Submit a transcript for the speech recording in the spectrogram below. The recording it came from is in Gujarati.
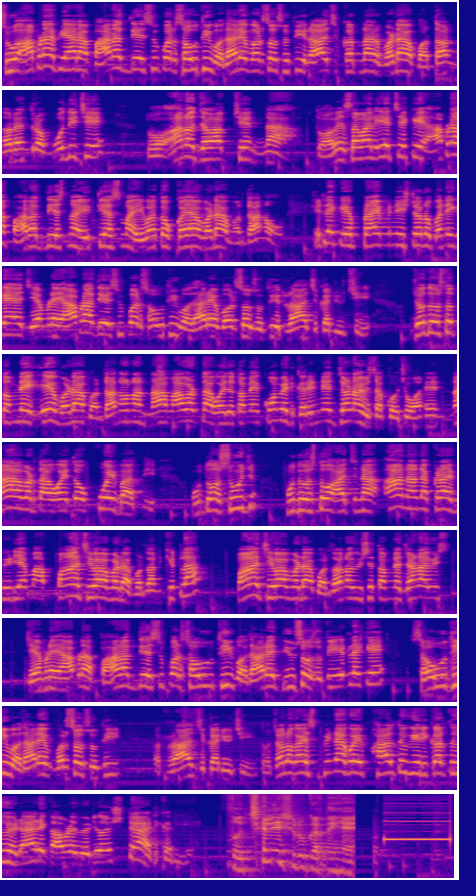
શું આપણા પ્યારા ભારત દેશ ઉપર સૌથી વધારે વર્ષો સુધી રાજ કરનાર વડાપ્રધાન નરેન્દ્ર મોદી છે? તો આનો જવાબ છે ના. તો હવે સવાલ એ છે કે આપણા ભારત દેશના ઇતિહાસમાં એવા તો કયા વડાપ્રધાનો, એટલે કે પ્રાઇમ મિનિસ્ટરો બની ગયા જેમણે આપણા દેશ ઉપર સૌથી વધારે વર્ષો સુધી રાજ કર્યું છે? જો દોસ્તો તમને એ વડાપ્રધાનોના નામ આવડતા હોય તો તમે કોમેન્ટ કરીને જણાવી શકો છો. અને ના આવડતા હોય તો કોઈ વાત નહીં. હું તો શું જ, હું દોસ્તો આજના આ નાનકડા વિડીયોમાં પાંચ એવા વડાપ્રધાન. કેટલા? પાંચ એવા વડા વિશે તમને જણાવીશ જેમણે આપણા ભારત દેશ ઉપર સૌથી વધારે દિવસો સુધી એટલે કે સૌથી વધારે વર્ષો સુધી રાજ કર્યું છે. તો ચલો ગાઈસ બિના કોઈ ફાલતુગીરી કરતું હોય ડાયરેક્ટ આપણે વીડિયો સ્ટાર્ટ કરીએ. તો ચલિए શરૂ કરતે હૈ.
